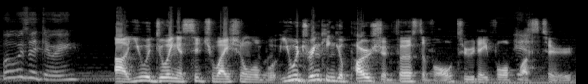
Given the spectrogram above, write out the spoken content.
What was I doing? uh, you were doing a situational. You were drinking your potion first of all, two d four plus two.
